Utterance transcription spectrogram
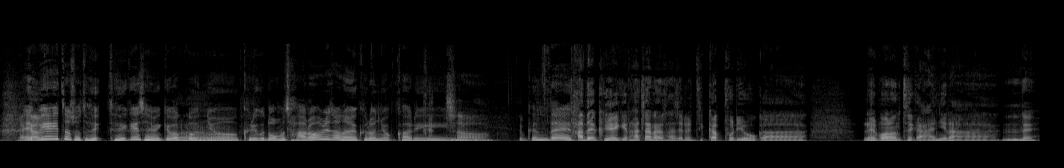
에비에이터 저 되, 되게 재밌게 봤거든요. 그리고 너무 잘 어울리잖아요 그런 역할이. 그쵸. 근데 다들 그 얘기를 하잖아요. 사실은 디카프리오가 레버넌트가 아니라 네.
